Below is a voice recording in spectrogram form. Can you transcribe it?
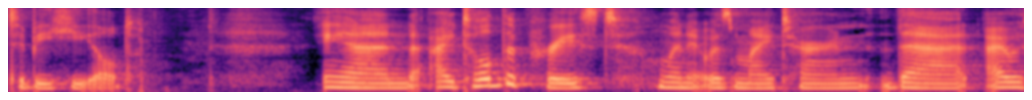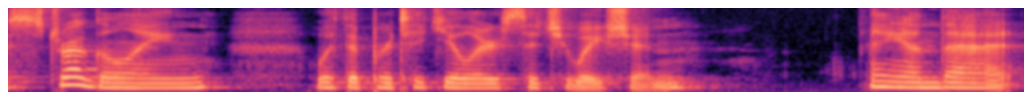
to be healed. And I told the priest when it was my turn that I was struggling with a particular situation and that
